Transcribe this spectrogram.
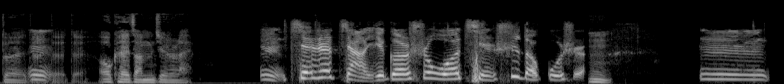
对对对对，OK，咱们接着来，嗯，接着讲一个是我寝室的故事。嗯嗯，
